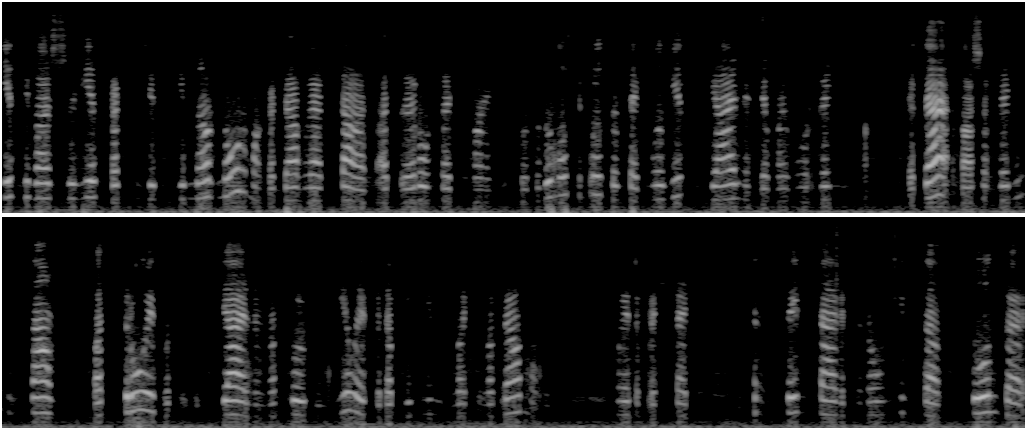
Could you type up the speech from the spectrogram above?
если ваш вес практически норма, когда вы от, 100, от роста отнимаете что-то, вы можете просто сказать, мой вес идеальный для моего организма. Тогда ваш организм сам подстроит вот эту идеальную настройку делает, когда плюс-минус 2 килограмма, мы это просчитать не. Цель ставится научиться тонко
